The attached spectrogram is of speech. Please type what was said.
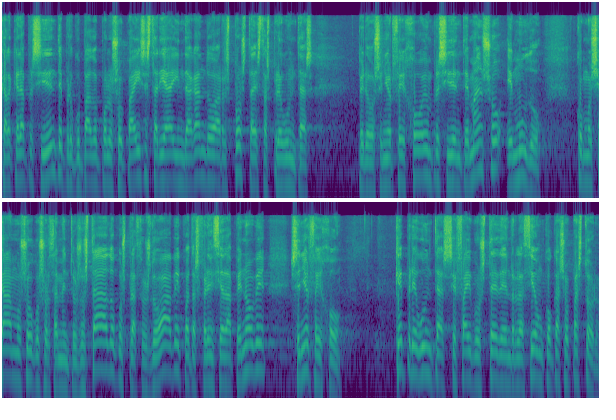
Calquera presidente preocupado polo seu país estaría indagando a resposta a estas preguntas. Pero o señor Feijó é un presidente manso e mudo, como xa amosou cos orzamentos do Estado, cos prazos do AVE, coa transferencia da P9. Señor Feijó, que preguntas se fai vostede en relación co caso Pastor?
